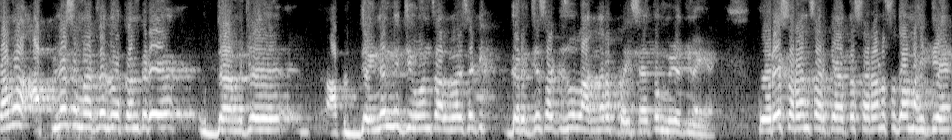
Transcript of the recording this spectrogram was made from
त्यामुळे आपल्या समाजातल्या लोकांकडे उद्या म्हणजे दैनंदिन जीवन चालवण्यासाठी गरजेसाठी जो लागणारा पैसा आहे तो मिळत नाही आहे कोरे सरांसारखे आता सरांना सुद्धा माहिती आहे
